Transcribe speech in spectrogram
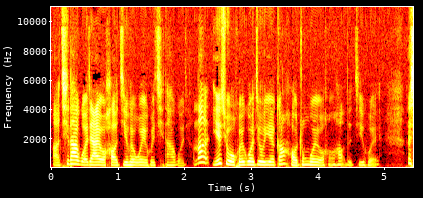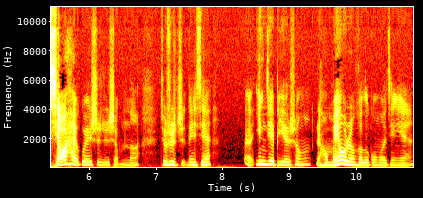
啊，其他国家有好机会，我也会其他国家。那也许我回国就业，刚好中国有很好的机会。那小海归是指什么呢？就是指那些呃应届毕业生，然后没有任何的工作经验，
